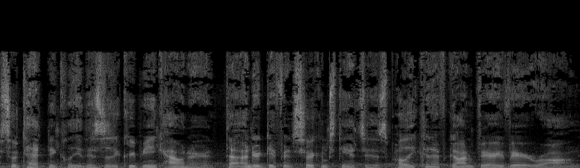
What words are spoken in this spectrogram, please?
So technically, this is a creepy encounter that under different circumstances probably could have gone very, very wrong.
